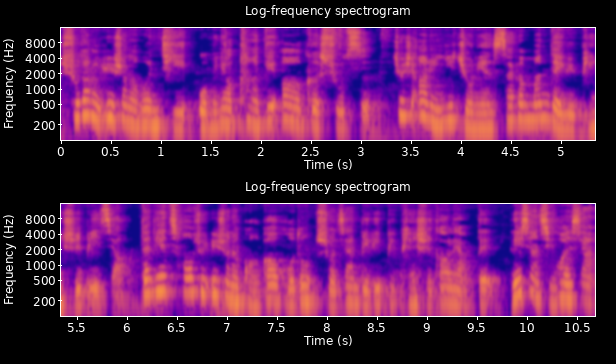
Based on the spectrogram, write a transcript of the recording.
说到了预算的问题，我们要看的第二个数字就是二零一九年 Cyber Monday 与平时比较，当天超出预算的广告活动所占比例比平时高两倍。理想情。况下，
